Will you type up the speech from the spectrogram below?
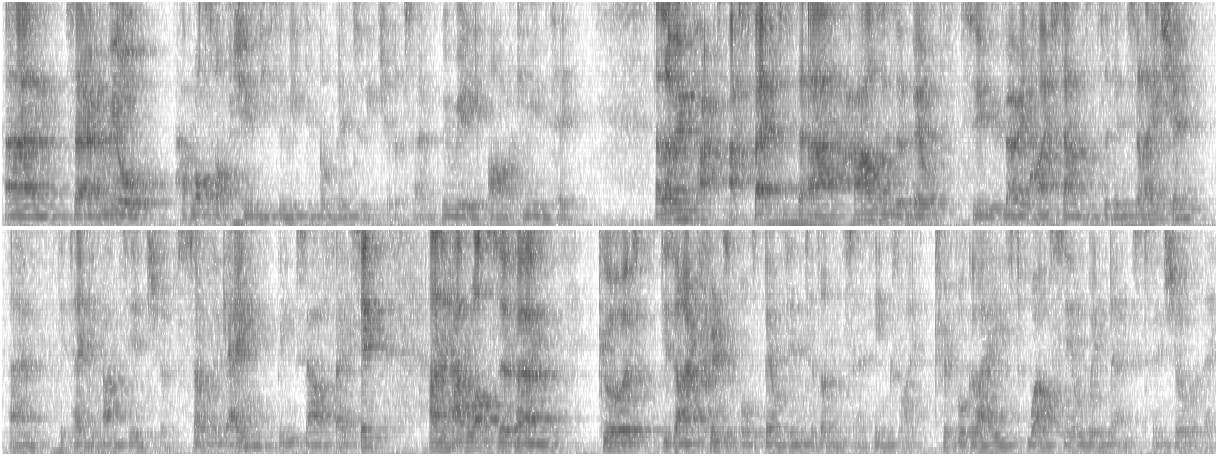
Um, so and we all have lots of opportunities to meet and bump into each other. So we really are a community. The low impact aspect is that our houses are built to very high standards of insulation. Um, they take advantage of solar gain, being south-facing, and they have lots of um, good design principles built into them. So things like triple glazed, well-sealed windows to ensure that they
